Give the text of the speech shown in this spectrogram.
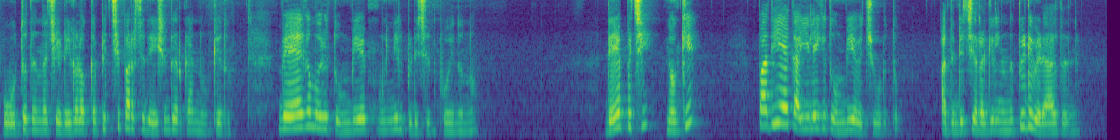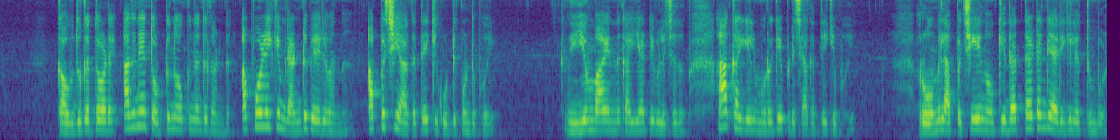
പൂത്തു നിന്ന ചെടികളൊക്കെ പിച്ചിപ്പറിച്ച് ദേഷ്യം തീർക്കാൻ നോക്കിയതും വേഗം ഒരു തുമ്പിയെ മുന്നിൽ പിടിച്ച് പോയി നിന്നു. ദേ അപ്പച്ചി നോക്കിയേ. പതിയെ കയ്യിലേക്ക് തുമ്പിയെ വെച്ചു കൊടുത്തു. അതിന്റെ ചിറകിൽ നിന്ന് പിടിവിടാതെ തന്നെ. കൗതുകത്തോടെ അതിനെ തൊട്ടുനോക്കുന്നത് കണ്ട് അപ്പോഴേക്കും രണ്ടുപേര് വന്ന് അപ്പച്ചി അകത്തേക്ക് കൂട്ടിക്കൊണ്ടുപോയി നീയും വാ എന്ന് കയ്യാട്ടി വിളിച്ചതും ആ കയ്യിൽ മുറുകെ പിടിച്ച് അകത്തേക്ക് പോയി. റൂമിൽ അപ്പച്ചിയെ നോക്കി ദത്തേട്ടന്റെ അരികിലെത്തുമ്പോൾ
